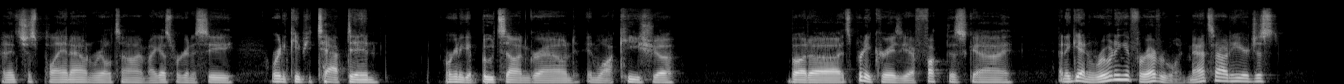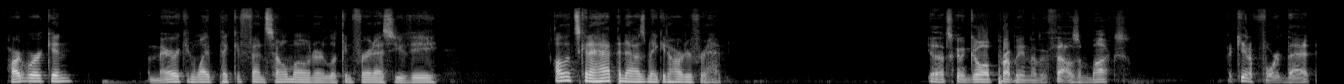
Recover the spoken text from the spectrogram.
And it's just playing out in real time. I guess we're going to see, we're going to keep you tapped in. We're going to get boots on ground in Waukesha. But uh, it's pretty crazy. I fucked this guy. And again, ruining it for everyone. Matt's out here just hardworking, American white picket fence homeowner looking for an SUV. All that's going to happen now is make it harder for him. Yeah, that's going to go up probably another thousand bucks. I can't afford that.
